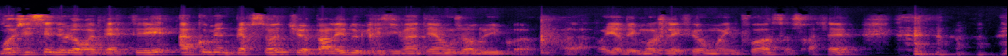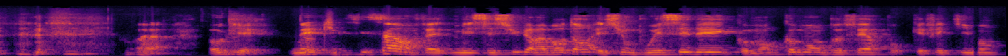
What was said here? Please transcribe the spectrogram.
Moi, j'essaie de le répéter. À combien de personnes tu as parlé de Grisi 21 aujourd'hui quoi? Regardez, moi, je l'ai fait au moins une fois, ça sera fait. voilà, ok. Mais c'est ça, en fait. Mais c'est super important. Et si on pouvait s'aider, comment, comment on peut faire pour qu'effectivement.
